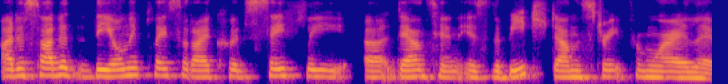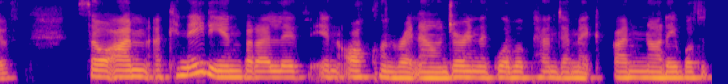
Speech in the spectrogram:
I decided that the only place that I could safely uh, dance in is the beach down the street from where I live. So I'm a Canadian, but I live in Auckland right now. And during the global pandemic, I'm not able to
